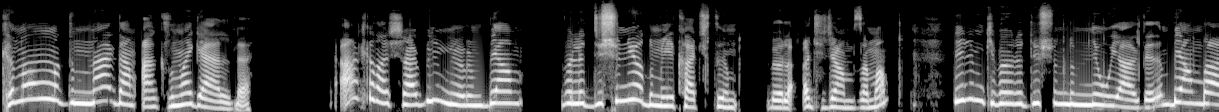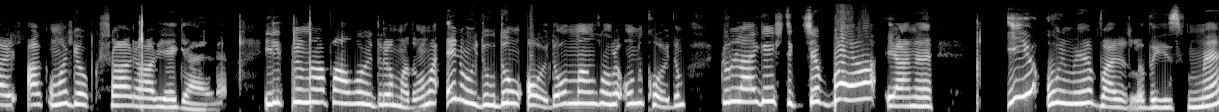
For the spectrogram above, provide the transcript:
Kanalın adı nereden aklıma geldi? Arkadaşlar bilmiyorum. An böyle düşünüyordum ilk açtığım böyle açacağım zaman. Dedim ki böyle düşündüm ne uyar dedim. Bir anda aklıma Gökkuşağı Rabi'ye geldi. İlk günler fazla uyduramadım ama en uydurduğum oydu. Ondan sonra onu koydum. Günler geçtikçe baya yani iyi uymaya başladı ismime.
